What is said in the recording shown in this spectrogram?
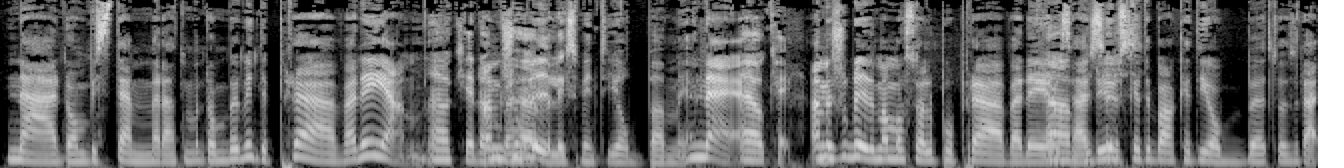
när de bestämmer att man, de behöver inte pröva det igen. Ja, Okej, de Annars behöver blir- liksom inte jobba mer. Nej, Ja, okej. annars så blir det man måste hålla på och pröva det. Och Ja, så här, du ska tillbaka till jobbet och sådär.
